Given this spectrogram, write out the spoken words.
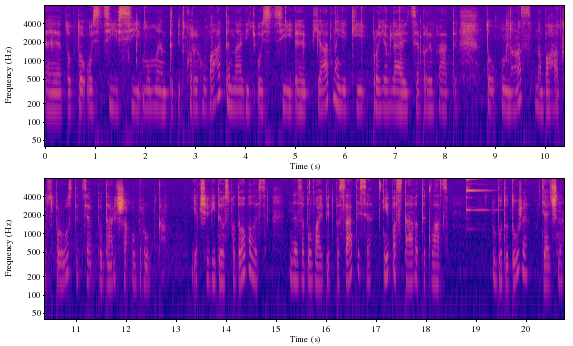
Е, Тобто ось ці всі моменти підкоригувати, навіть ось ці е, п'ятна, які проявляються прибрати, то у нас набагато спроститься подальша обробка. Якщо відео сподобалось, не забувай підписатися і поставити клас. Буду дуже вдячна.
